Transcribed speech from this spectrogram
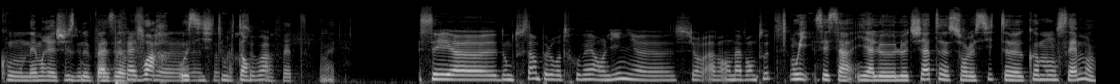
qu'on aimerait juste ne pas voir euh, aussi tout le temps, en fait. Ouais. C'est euh, donc tout ça, on peut le retrouver en ligne euh, sur en avant toute. Oui, c'est ça. Il y a le, le chat sur le site euh, Comme on s'aime.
